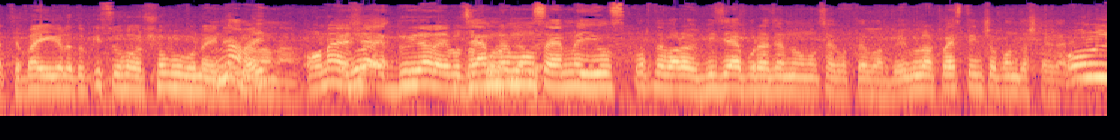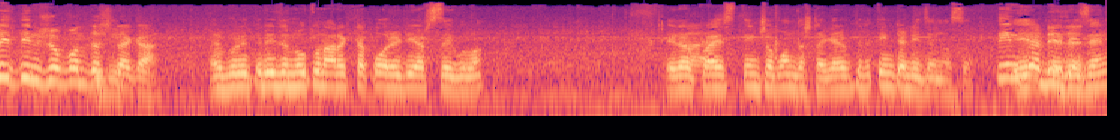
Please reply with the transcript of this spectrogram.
আচ্ছা ভাই এগুলো তো কিছু হওয়ার সম্ভাবনাই নেই ভাই। অনায়াসে দুই আড়াই বছর যেমনি মন চায় এমনি ইউজ করতে পারবে বিজয়পুরা যেমন মন চায় করতে পারবে। এগুলোর প্রাইস তিনশো পঞ্চাশ টাকা। অনলি তিনশো পঞ্চাশ টাকা। এরপরে এই যে নতুন আরেকটা কোয়ালিটি আসছে এগুলো। এটার প্রাইস তিনশো পঞ্চাশ টাকা এর ভিতরে তিনটা ডিজাইন আছে। তিনটা? ডিজাইন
